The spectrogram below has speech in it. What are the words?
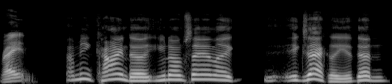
right? I mean, kinda. You know what I'm saying? Like, exactly. It doesn't.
